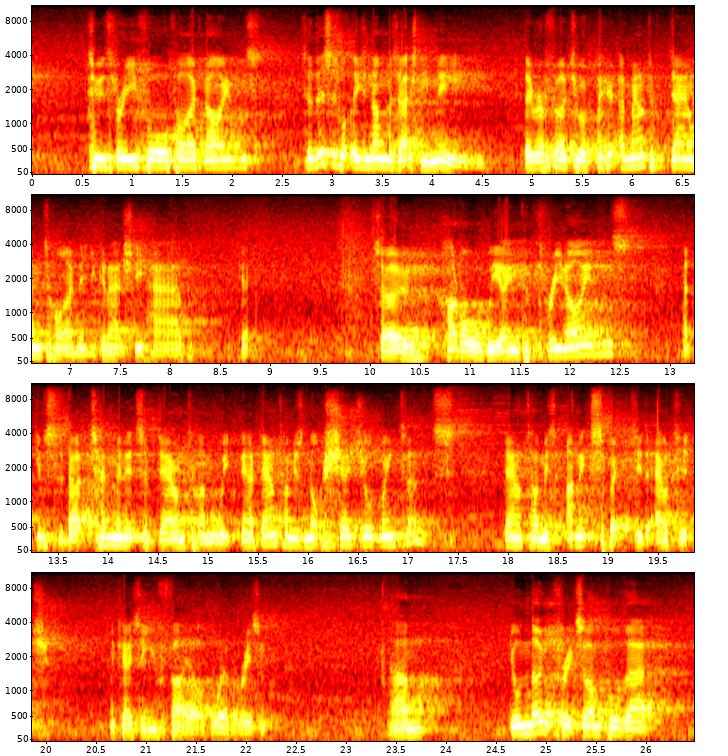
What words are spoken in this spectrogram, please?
two, three, four, five nines. So this is what these numbers actually mean. They refer to a amount of downtime that you can actually have. Okay. So Huddle, we aim for three nines. That gives us about 10 minutes of downtime a week. Now, downtime is not scheduled maintenance. Downtime is unexpected outage. Okay, so you fail for whatever reason. Um, you'll note, for example, that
